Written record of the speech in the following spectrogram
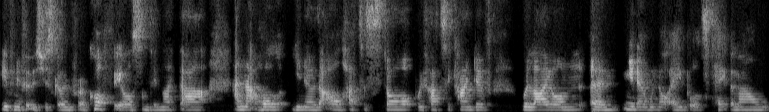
even if it was just going for a coffee or something like that. And that whole, you know, that all had to stop. We've had to kind of rely on, um, you know, we're not able to take them out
